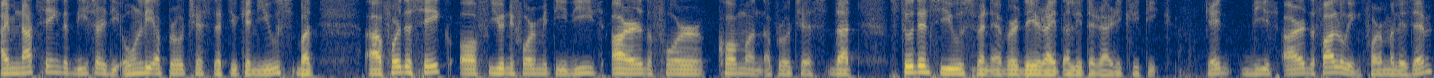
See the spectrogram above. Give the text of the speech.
I'm not saying that these are the only approaches that you can use, but uh, for the sake of uniformity, these are the four common approaches that students use whenever they write a literary critique. Okay, these are the following formalism,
